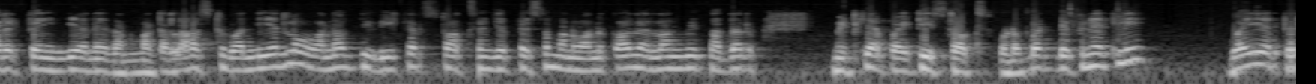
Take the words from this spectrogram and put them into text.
కరెక్ట్ అయింది అనేది అనమాట లాస్ట్ వన్ ఇయర్లో one of the weaker stocks అని చెప్పేసి మనం అనుకోవాలి along with other mid cap IT stocks కూడా. But definitely buy at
